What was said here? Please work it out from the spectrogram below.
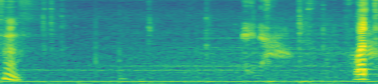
Hmm. What?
